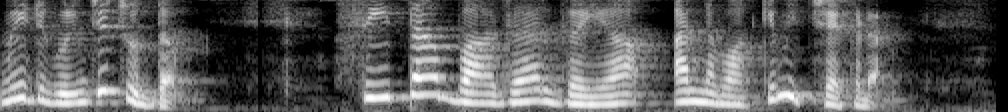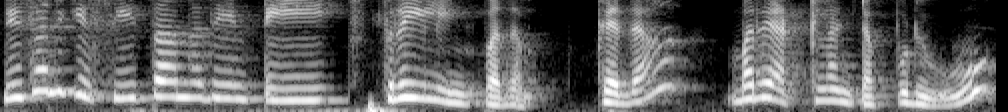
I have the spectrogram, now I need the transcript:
వీటి గురించి చూద్దాం. సీతా బాజార్ గయా అన్న వాక్యం ఇచ్చేక్కడ. నిజానికి సీత అన్నది ఏంటి స్త్రీలింగ్ పదం కదా? మరి అట్లాంటప్పుడు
